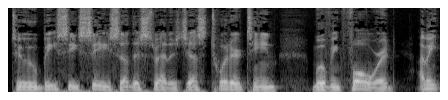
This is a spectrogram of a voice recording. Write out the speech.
to BCC, so this thread is just Twitter team moving forward. I mean,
